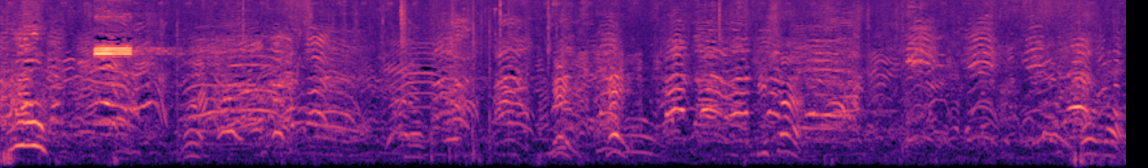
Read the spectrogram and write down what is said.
Job, Blue! Kaden, Kaden. Keisha. Hold it off.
